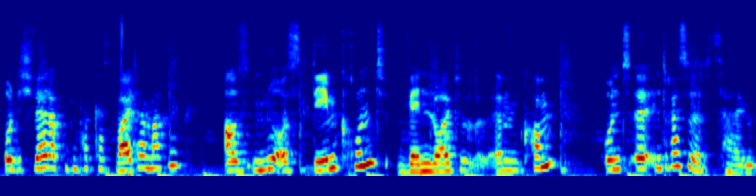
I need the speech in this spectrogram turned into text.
Und ich werde auch diesen Podcast weitermachen, aus, nur aus dem Grund, wenn Leute ähm, kommen und äh, Interesse zeigen.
